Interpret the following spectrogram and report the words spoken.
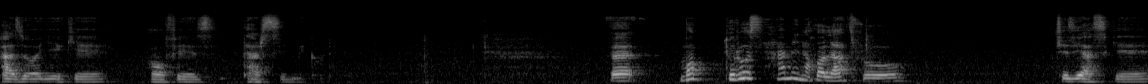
فضایی که حافظ ترسیم می‌کنه. ما درست همین حالت رو چیزی است که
